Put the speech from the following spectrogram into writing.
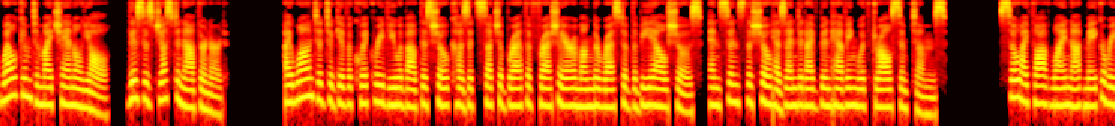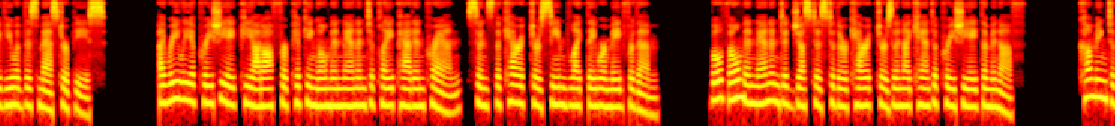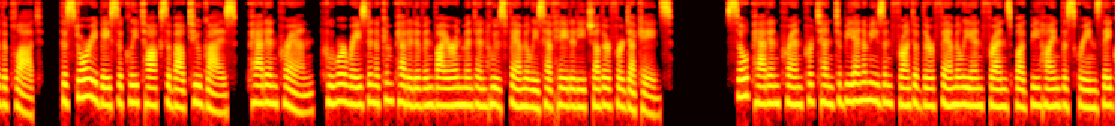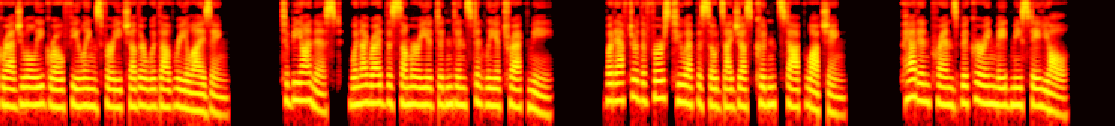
Welcome to my channel y'all. This is just an author nerd. I wanted to give a quick review about this show cause it's such a breath of fresh air among the rest of the BL shows, and since the show has ended I've been having withdrawal symptoms. So I thought why not make a review of this masterpiece. I really appreciate Piaf for picking Omen Nanon to play Pat and Pran, since the characters seemed like they were made for them. Both Ohm and Nanon did justice to their characters and I can't appreciate them enough. Coming to the plot. The story basically talks about two guys, Pat and Pran, who were raised in a competitive environment and whose families have hated each other for decades. So Pat and Pran pretend to be enemies in front of their family and friends but behind the screens they gradually grow feelings for each other without realizing. To be honest, when I read the summary it didn't instantly attract me. But after the first two episodes I just couldn't stop watching. Pat and Pran's bickering made me stay y'all.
